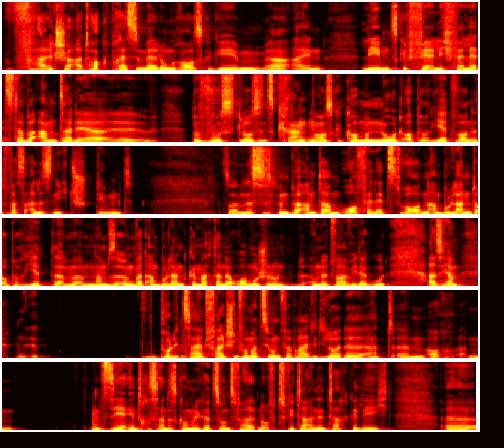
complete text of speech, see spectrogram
falsche Ad-Hoc-Pressemeldungen rausgegeben, ja, ein lebensgefährlich verletzter Beamter, der äh, bewusstlos ins Krankenhaus gekommen und notoperiert worden ist, was alles nicht stimmt. Sondern es ist ein Beamter am Ohr verletzt worden, ambulant operiert, dann haben sie irgendwas ambulant gemacht an der Ohrmuschel und, und es war wieder gut. Also sie haben äh, die Polizei hat Falschinformationen verbreitet, die Leute hat ähm, auch ähm, sehr interessantes Kommunikationsverhalten auf Twitter an den Tag gelegt. Äh,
